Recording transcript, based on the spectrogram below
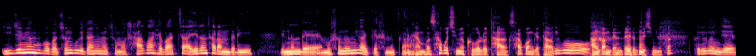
이재명 후보가 전국에 다니면서 뭐 사과해봤자 이런 사람들이 있는데 무슨 의미가 있겠습니까? 이렇게 한번 사고 치면 그걸로 다 사고한 게 다 그리고 반감된다 이런 뜻입니까? 그리고 이제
